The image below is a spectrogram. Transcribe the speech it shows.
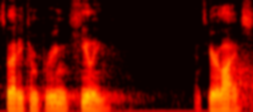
so that He can bring healing into your lives?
